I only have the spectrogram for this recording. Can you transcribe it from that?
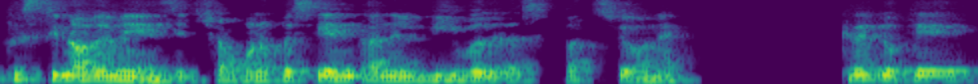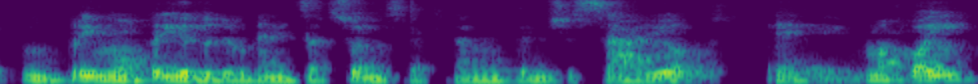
questi nove mesi, diciamo, quando poi si entra nel vivo della situazione, credo che un primo periodo di organizzazione sia chiaramente necessario, eh, ma poi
